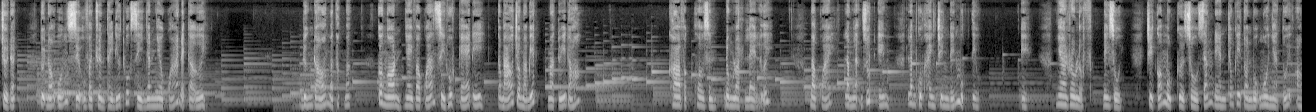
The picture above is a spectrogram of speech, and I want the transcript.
Trời đất, tụi nó uống rượu và truyền thầy điếu thuốc gì nhăn nheo quá đại ca ơi. Đứng đó mà thắc mắc, có ngon nhảy vào quán xin hút ké đi, tao báo cho mà biết ma túy đó. Carr và Closen đồng loạt lẻ lưỡi. Bà quái lặng lặng rút êm, làm cuộc hành trình đến mục tiêu. Ê, nhà Roloff, đây rồi. Chỉ có một cửa sổ sáng đèn trong khi toàn bộ ngôi nhà tối om.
